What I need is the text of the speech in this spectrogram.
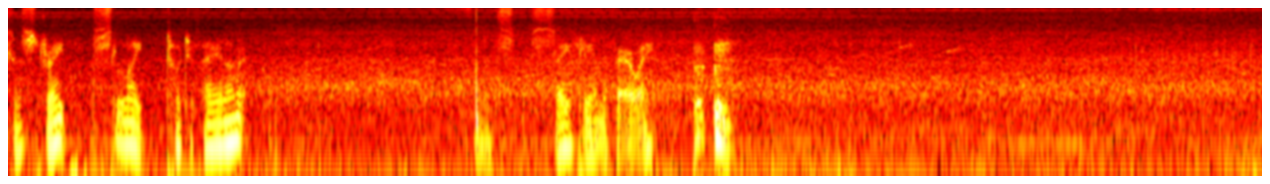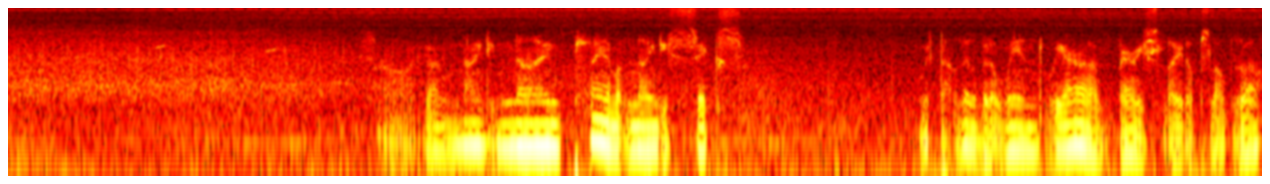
Nice and straight, slight touch of fade on it. It's safely in the fairway. got 99, playing about 96. With that little bit of wind, we are on a very slight upslope as well.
